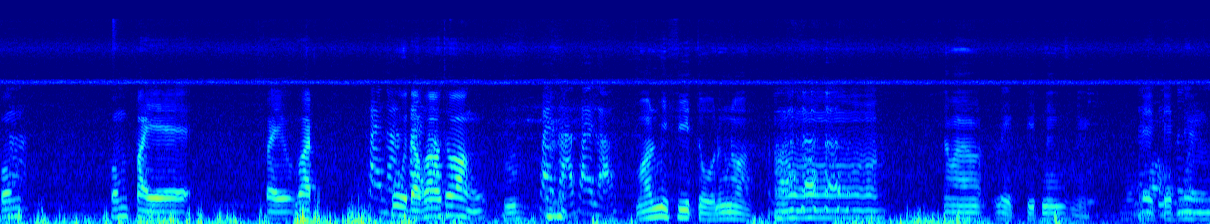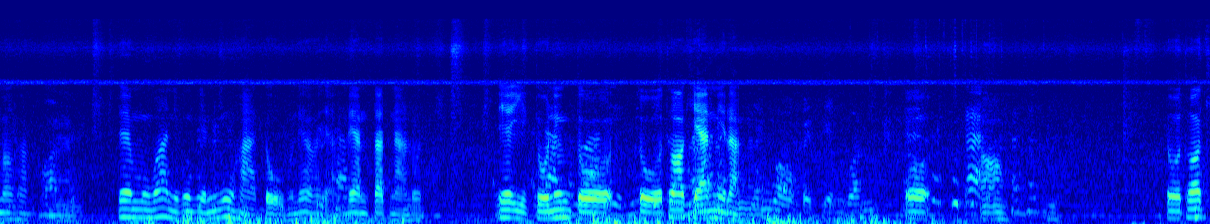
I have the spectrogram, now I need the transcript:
ผมผมไปไปวัดถ่ายหน้าผู้ตะเภาท่องหืมถ่ายหน้าถ่ายหลังมันมีฟรีตัวหนึงเนาะอ๋อแต่ว่าเลขติดหนึงเลขเลขติดหนึ่งมาครับ แม่นแต่เมื่อวานนี่ผมเห็นงูหาตัวมันเนี่ยพยายามเลียนตัดหน้ารถ เอยอีกตัวหนึงตัวตัวท่อแขนนี่ล่ะตัวเอาเอาตัวท่อแข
